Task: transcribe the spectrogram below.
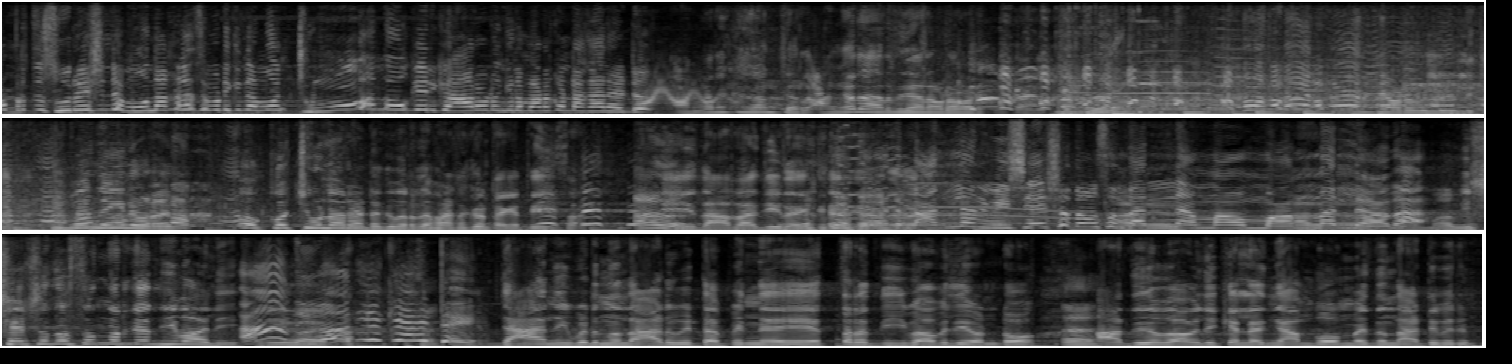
അപ്പുറത്തെ സുരേഷിന്റെ മൂന്നാം ക്ലാസ് പഠിക്കുന്ന മോൻ ചുമ്മാ നോക്കി എനിക്ക് ആരോടെങ്കിലും വടക്കുണ്ടാക്കാനായിട്ട് അങ്ങനെയൊക്കെ ഞാൻ അങ്ങനെ ആയിരുന്നു ഞാൻ അവിടെ വടക്കുണ്ടാക്കുന്നത് ഇപ്പൊ എന്തെങ്കിലും പറയാം ഓ കൊച്ചു പിള്ളേരായിട്ടൊക്കെ വെറുതെ ഈ ദാദാജിയുടെ നല്ലൊരു വിശേഷ ദിവസം തന്നെ അമ്മ അമ്മല്ല അതാ. വിശേഷ ദിവസം എന്ന് പറഞ്ഞാൽ ദീപാവലി. ആ ദിവാലിയൊക്കെ ആയിട്ടേ. ഞാൻ ഇവിടുന്ന് നാട് വിട്ട പിന്നെ എത്ര ദീപാവലി ഉണ്ടോ ആ. ദീപാവലിക്കെല്ലാം ഞാൻ ബോംബെ നിന്ന് നാട്ടിൽ വരും.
